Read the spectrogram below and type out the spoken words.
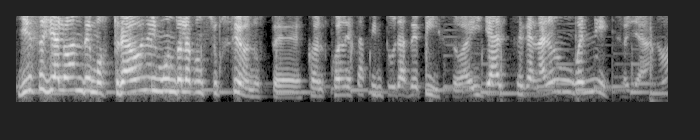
Y eso ya lo han demostrado en el mundo de la construcción ustedes, con, con, estas pinturas de piso. Ahí ya se ganaron un buen nicho ya, ¿no?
